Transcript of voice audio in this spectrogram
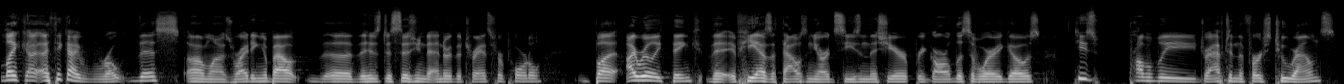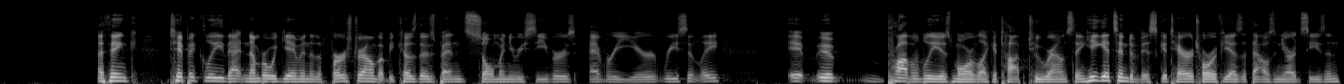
like I, I think I wrote this um, when I was writing about the, the his decision to enter the transfer portal but I really think that if he has a thousand yard season this year, regardless of where he goes, he's probably drafted in the first two rounds. I think typically that number would get him into the first round, but because there's been so many receivers every year recently, it it probably is more of like a top two rounds thing. He gets into Viska territory if he has a thousand yard season,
